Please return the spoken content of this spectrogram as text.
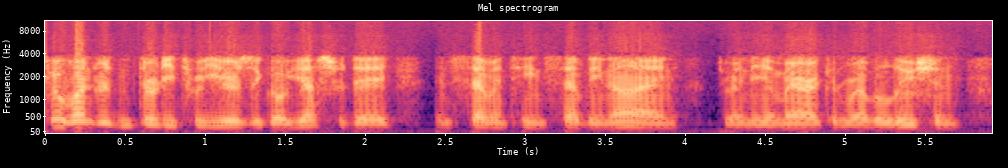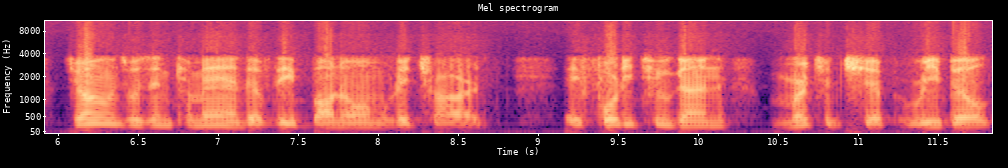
233 years ago, yesterday, in 1779, during the American Revolution, Jones was in command of the Bonhomme Richard, a 42 gun merchant ship rebuilt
